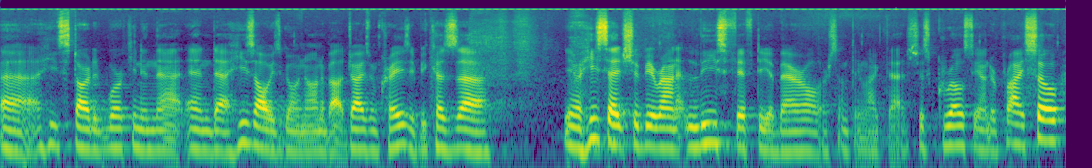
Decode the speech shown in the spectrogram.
uh, he started working in that. And uh, he's always going on about it. drives him crazy because, uh, you know, he said it should be around at least 50 a barrel or something like that. It's just grossly underpriced. So,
